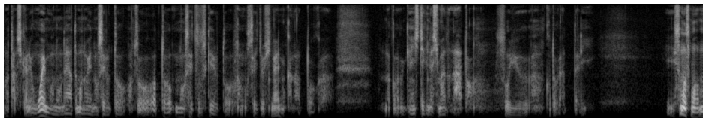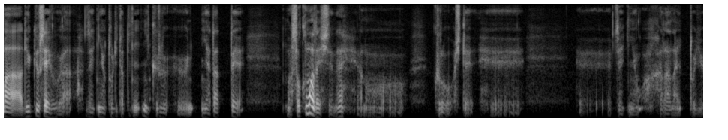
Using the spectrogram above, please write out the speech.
まあ、確かに重いものをね頭の上に乗せるとずっと乗せ続けると成長しないのかなとかなかなか原始的な島だなとそういうことがあったりそもそもまあ琉球政府が税金を取り立てに来るにあたってまあ、そこまでしてねあの苦労して、えー、税金を払わないという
